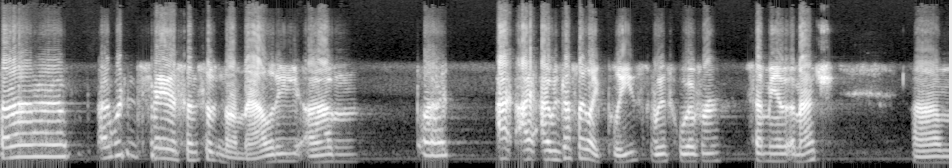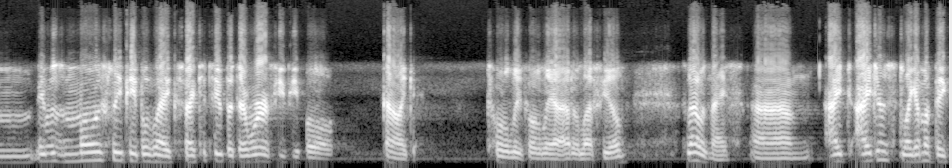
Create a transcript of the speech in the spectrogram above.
Uh, I wouldn't say a sense of normality, um, but I, I, I was definitely like pleased with whoever sent me a, a match. Um, it was mostly people who I expected to, but there were a few people kind of like totally, totally out of left field. So that was nice. Um, I, I just like I'm a big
